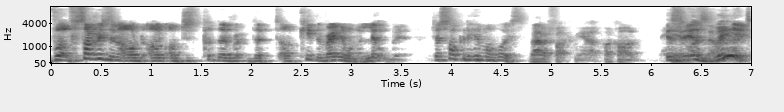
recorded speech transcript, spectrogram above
For, for some reason, I'll, I'll, I'll just put the, the I'll keep the radio on a little bit, just so I can hear my voice. That would fuck me up. I can't. It's- it was weird.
